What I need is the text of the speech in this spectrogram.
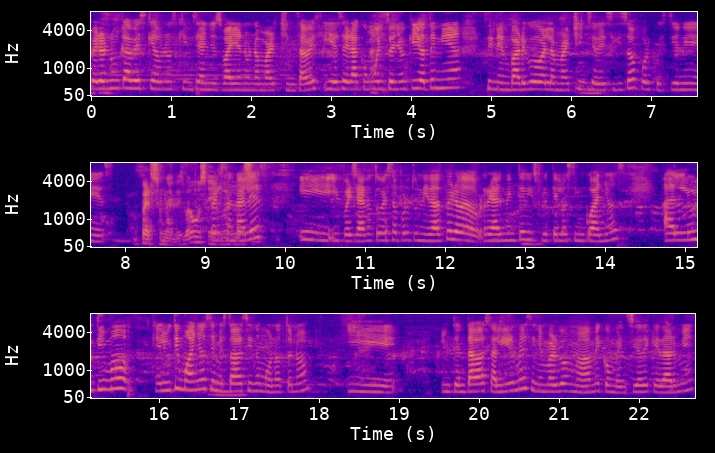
pero nunca ves que a unos 15 años vayan a una marching, ¿sabes? Y ese era como el sueño que yo tenía, sin embargo la marching se deshizo por cuestiones personales, vamos a personales y, y pues ya no tuve esa oportunidad, pero realmente disfruté los cinco años. Al último, el último año se me estaba haciendo monótono y intentaba salirme, sin embargo mi mamá me convenció de quedarme.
